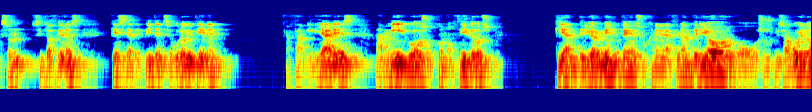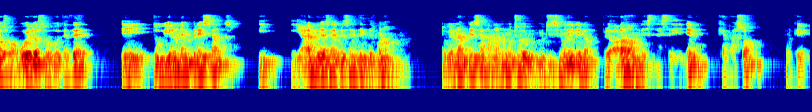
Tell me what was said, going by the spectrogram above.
son situaciones que se repiten. Seguro que tienen familiares, amigos, conocidos, que anteriormente, su generación anterior, o sus bisabuelos o abuelos o etc., eh, tuvieron empresas y, y ahora miras en el presente y dices, bueno, tuvieron una empresa, ganaron mucho, muchísimo dinero, pero ahora ¿dónde está ese dinero? ¿Qué pasó? Porque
